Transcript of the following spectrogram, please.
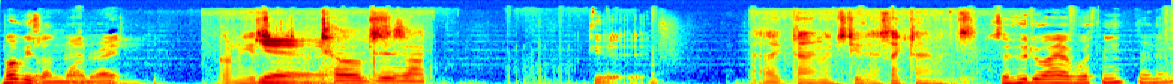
Movies on red, right? Gonna get Yeah. some. Tobes is on. Good. I like diamonds. too. you guys like diamonds? So who do I have with me right now?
